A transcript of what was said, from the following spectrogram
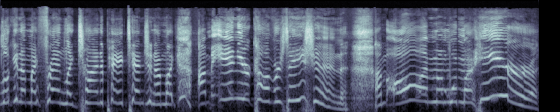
looking at my friend, like trying to pay attention. I'm like, I'm in your conversation. I'm all I'm, I'm here.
